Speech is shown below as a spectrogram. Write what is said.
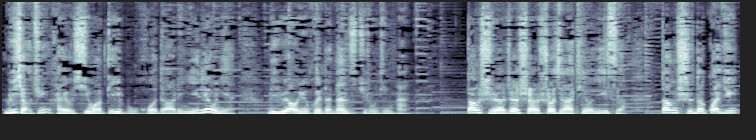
吕小军还有希望递补获得2016年里约奥运会的男子举重金牌。当时啊，这事儿说起来挺有意思啊。当时的冠军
